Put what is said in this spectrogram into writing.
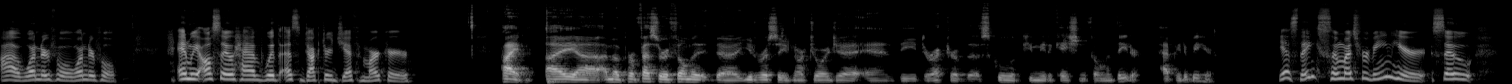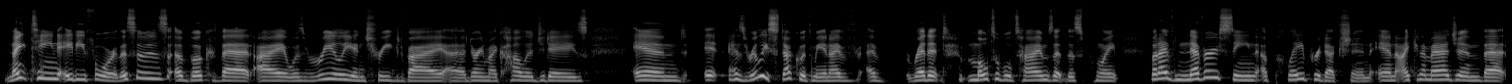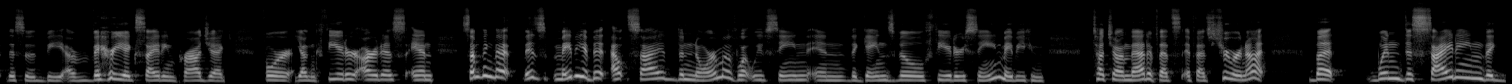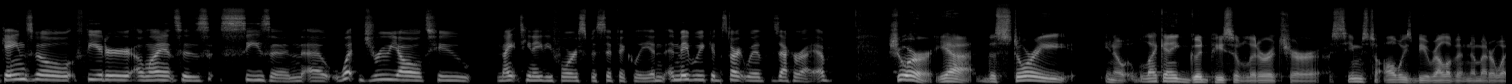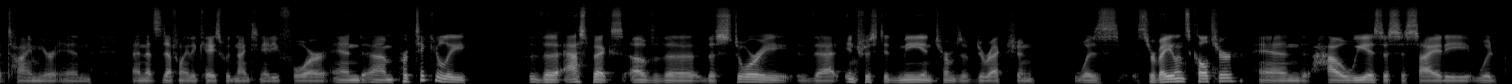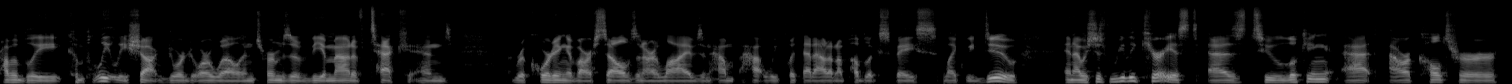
Ah, wonderful, wonderful. And we also have with us Dr. Jeff Marker. Hi, I, uh, I'm a professor of film at the uh, University of North Georgia and the director of the School of Communication, Film, and Theater. Happy to be here. Yes, thanks so much for being here. So, 1984, this was a book that I was really intrigued by uh, during my college days and it has really stuck with me and I've I've read it multiple times at this point but I've never seen a play production and I can imagine that this would be a very exciting project for young theater artists and something that is maybe a bit outside the norm of what we've seen in the Gainesville theater scene maybe you can touch on that if that's if that's true or not but when deciding the Gainesville Theater Alliance's season, uh, what drew y'all to 1984 specifically? And, and maybe we could start with Zechariah. Sure. Yeah. The story, you know, like any good piece of literature, seems to always be relevant no matter what time you're in. And that's definitely the case with 1984. And um, particularly, the aspects of the the story that interested me in terms of direction was surveillance culture and how we as a society would probably completely shock George Orwell in terms of the amount of tech and recording of ourselves and our lives and how, how we put that out on a public space like we do. And I was just really curious as to looking at our culture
